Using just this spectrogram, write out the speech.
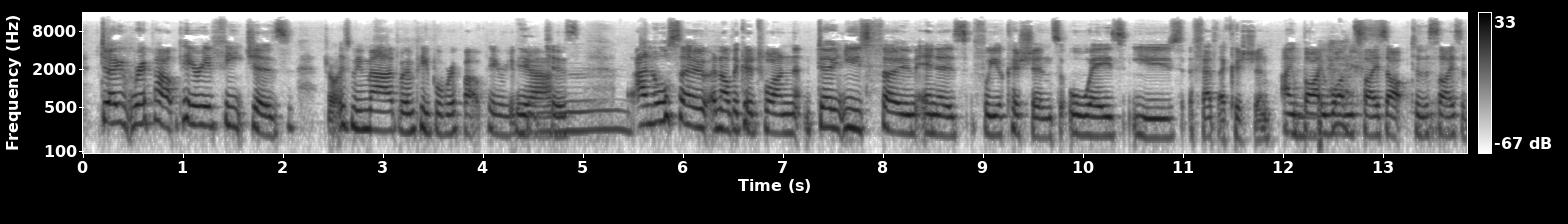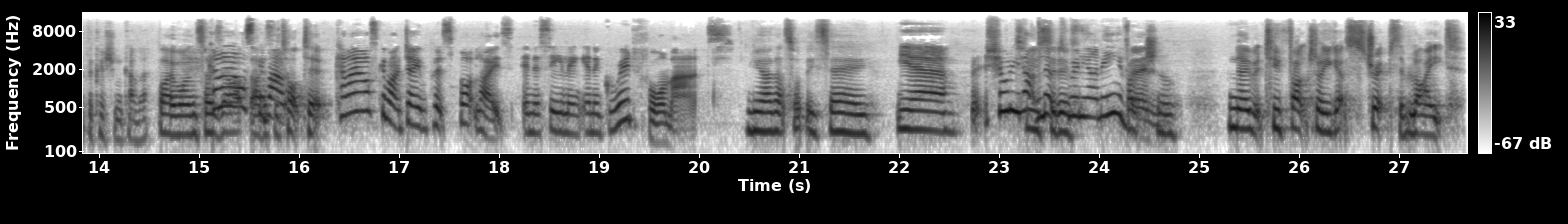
Don't rip out period features. Drives me mad when people rip out period Yeah. features. And also another good one: don't use foam inners for your cushions. Always use a feather cushion and buy one size up to the size of the cushion cover. Buy one size Can up. That's about the top tip. Can I ask about don't put spotlights in a ceiling in a grid format? Yeah, that's what they say. Yeah, But surely that too looks sort of really uneven. Functional. No, but too functional. You get strips of light.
